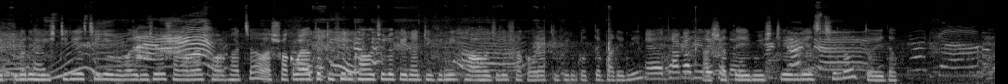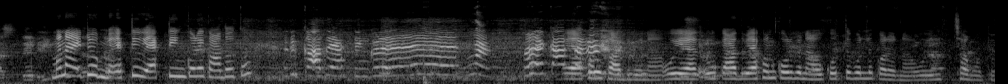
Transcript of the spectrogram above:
একটুখানি মিষ্টি নিয়ে এসেছি যে বাবা এনেছিল সকালবেলা সর ভাজা। আর সকালবেলা তো টিফিন খাওয়া হয়েছিল কেনা টিফিনই খাওয়া হয়েছিল সকালবেলা টিফিন করতে পারিনি। হ্যাঁ, ঢাকা আর সাথে এই মিষ্টিও নিয়ে এসেছিল তো এই দেখো। মানে একটু একটু অ্যাক্টিং করে কাঁদো তো। একটু কাঁদে অ্যাক্টিং করে। না মানে এখন কাঁদবে না। ওই ও কাঁদবে এখন করবে না। ও করতে বললে করে না ওই ইচ্ছা মতো।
